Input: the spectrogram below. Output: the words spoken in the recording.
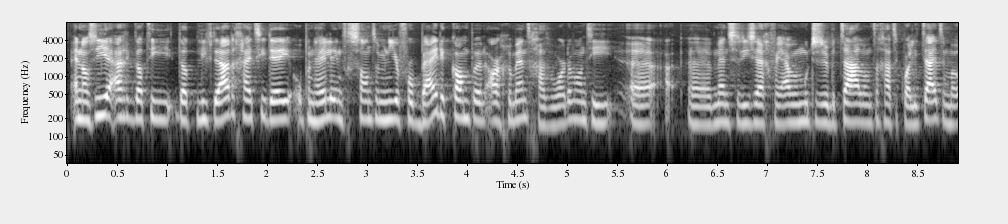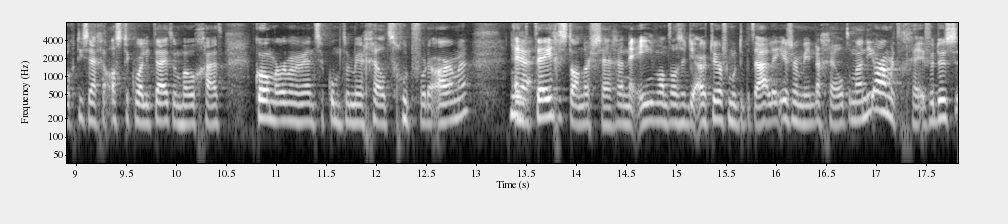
En dan zie je eigenlijk dat die, dat liefdadigheidsidee op een hele interessante manier voor beide kampen een argument gaat worden. Want die eh, eh, mensen die zeggen van ja, we moeten ze betalen, want dan gaat de kwaliteit omhoog. Die zeggen als de kwaliteit omhoog gaat, komen er meer mensen, komt er meer geld, is goed voor de armen. En de tegenstanders zeggen nee, want als we die auteurs moeten betalen, is er minder geld om aan die armen te geven. Dus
